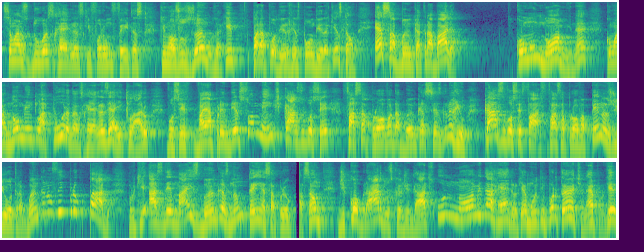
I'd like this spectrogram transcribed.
são as duas regras que foram feitas, que nós usamos aqui para poder responder a questão. Essa banca trabalha com um nome, né? Com a nomenclatura das regras, e aí, claro, você vai aprender somente caso você faça a prova da banca Sesgran Rio. Caso você fa faça a prova apenas de outra banca, não fique preocupado, porque as demais bancas não têm essa preocupação de cobrar dos candidatos o nome da regra, o que é muito importante, né? Porque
